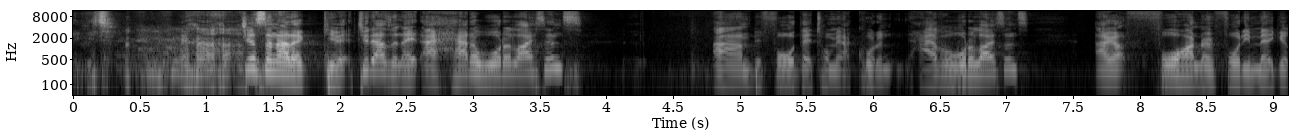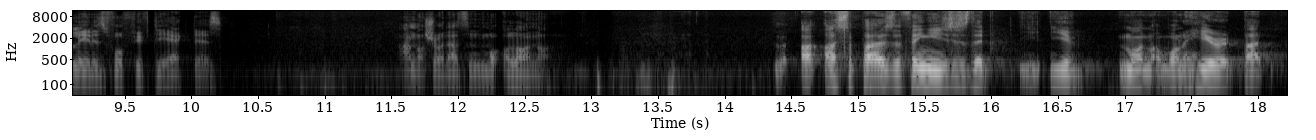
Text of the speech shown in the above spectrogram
just another, 2008, I had a water license. Um, before they told me I couldn't have a water license, I got 440 megaliters for 50 hectares. I'm not sure that's a lot or not. I, I suppose the thing is, is that you might not want to hear it, but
